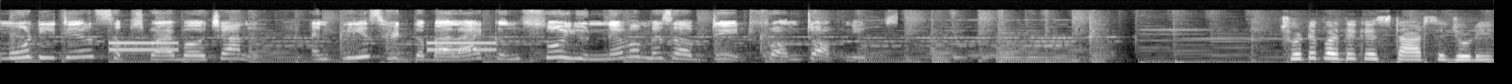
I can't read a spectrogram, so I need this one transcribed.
More details, subscribe our channel. And please hit the bell icon so you never miss an update from top news. छोटे पर्दे के स्टार से जुड़ी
